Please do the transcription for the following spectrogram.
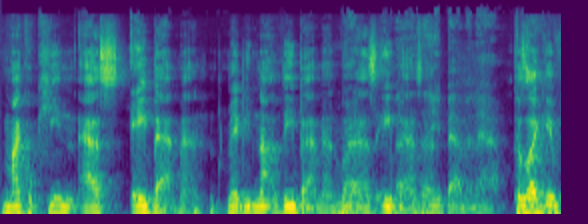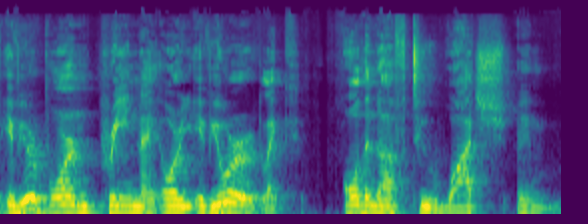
Michael Keaton as a Batman, maybe not the Batman, but as a Batman. As a Batman, yeah. Because like mm-hmm. if, if you were born pre night or if you were like old enough to watch um,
